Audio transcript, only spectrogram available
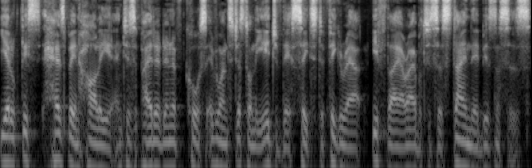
Yeah, look, this has been highly anticipated, and of course, everyone's just on the edge of their seats to figure out if they are able to sustain their businesses.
